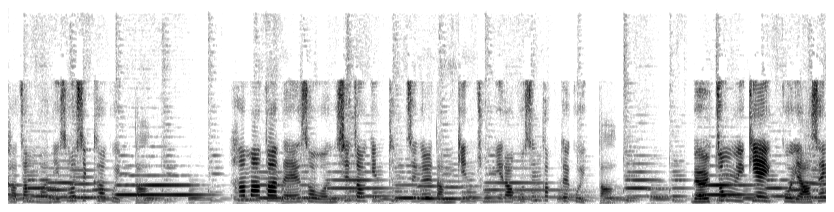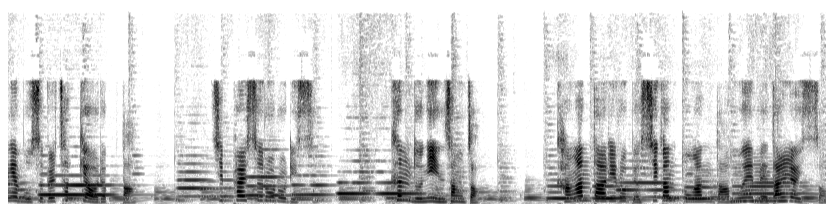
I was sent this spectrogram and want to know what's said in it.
가장 많이 서식하고 있다. 하마가 내에서 원시적인 특징을 남긴 종이라고 생각되고 있다. 멸종 위기에 있고 야생의 모습을 찾기 어렵다. 18 스로로리스. 큰 눈이 인상적. 강한 다리로 몇 시간 동안 나무에 매달려 있어.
